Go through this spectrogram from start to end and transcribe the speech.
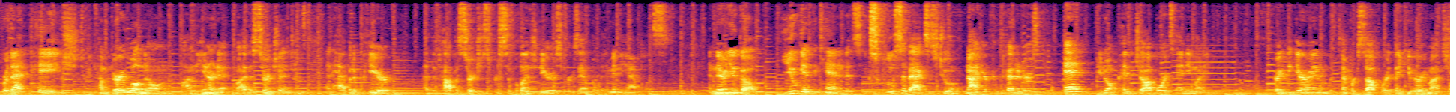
for that page to become very well known on the internet by the search engines and have it appear at the top of searches for civil engineers, for example, in Minneapolis. And there you go. You get the candidates, exclusive access to them, not your competitors, and you don't pay the job boards any money. Gregg Dourgarian with TempWorks Software, thank you very much.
